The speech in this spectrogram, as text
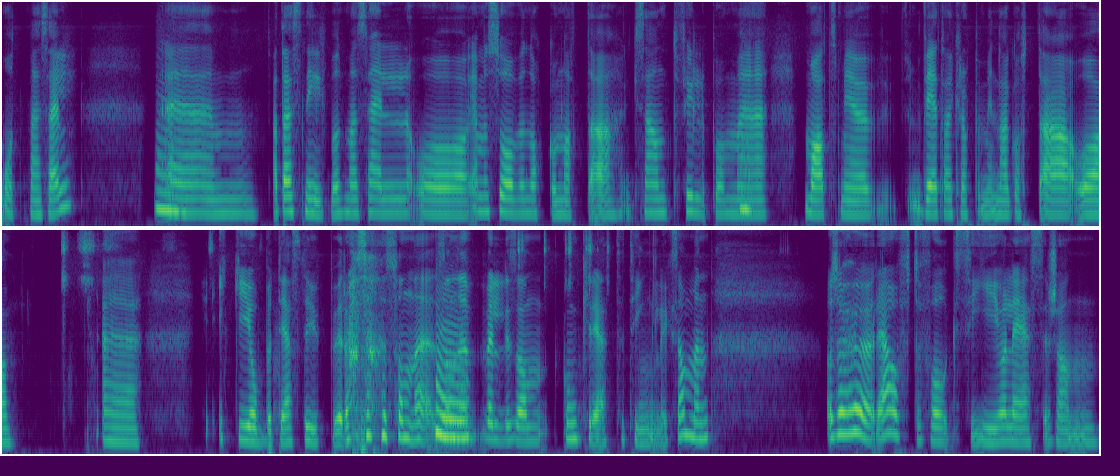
mot meg selv. Mm. Um, at jeg er snilt mot meg selv og ja, men sove nok om natta, ikke sant. Fylle på med mm. mat som jeg vet at kroppen min har godt av, og uh, ikke jobbe til jeg stuper. Altså sånne, mm. sånne veldig sånn konkrete ting, liksom. Men Og så hører jeg ofte folk si og leser sånn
